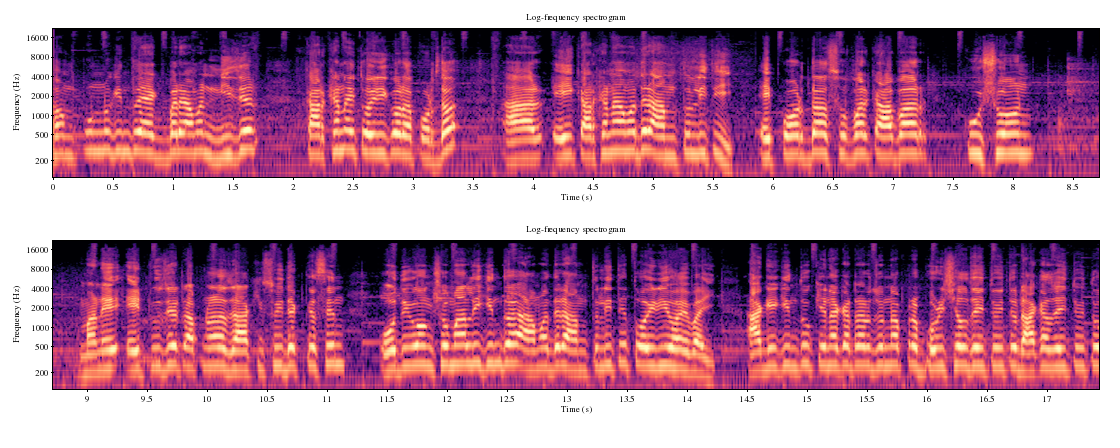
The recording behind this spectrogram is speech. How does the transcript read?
সম্পূর্ণ কিন্তু একবারে আমার নিজের কারখানায় তৈরি করা পর্দা। আর এই কারখানা আমাদের আমতলিতি এই পর্দা, সোফার কাভার কুশন মানে এ টু জেড আপনারা যা কিছুই দেখতেছেন, অধিকাংশ মালই কিন্তু আমাদের আমতলিতে তৈরি হয় ভাই। আগে কিন্তু কেনাকাটার জন্য আপনার বরিশাল যাইতে হইতো, ঢাকা যাইতে হইতো।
